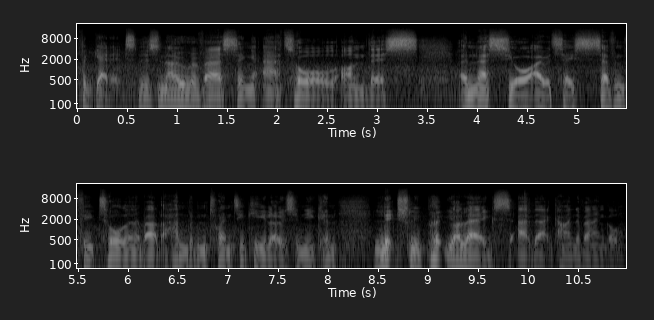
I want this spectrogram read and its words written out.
forget it. There's no reversing at all on this unless you're, I would say, seven feet tall and about 120 kilos, and you can literally put your legs at that kind of angle.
